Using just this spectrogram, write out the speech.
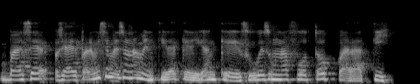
va a ser, o sea, para mí se me hace una mentira que digan que subes una foto para ti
